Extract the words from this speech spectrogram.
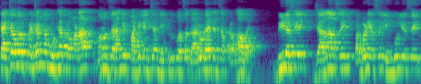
त्याच्यावर प्रचंड मोठ्या प्रमाणात मनोज जरांगे पाटील यांच्या नेतृत्वाचं गारुड आहे त्यांचा प्रभाव आहे. बीड असेल जालना असेल परभणी असेल हिंगोली असेल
